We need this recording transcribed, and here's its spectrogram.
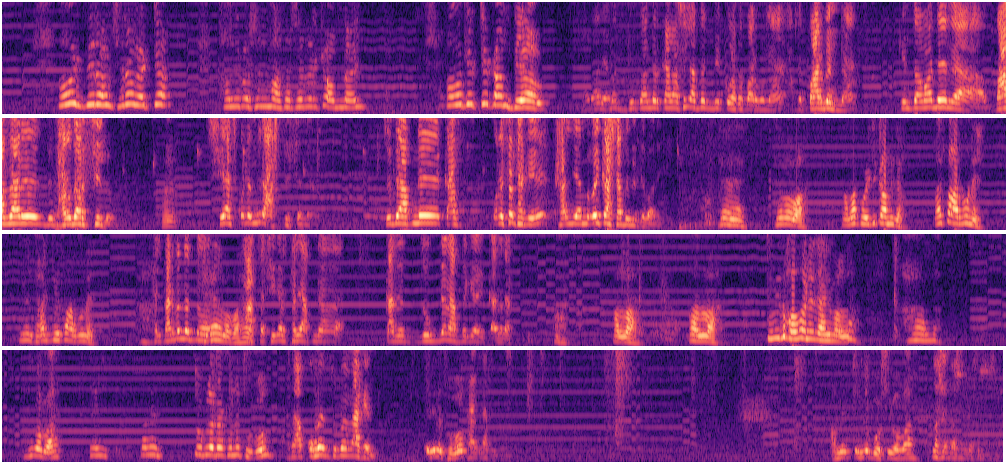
আমার যেরকম সেরকম একটা থালি বাসন মাথা সাজার কাম নাই। আমাকে একটা কাম দেও। আমার আমার দোকানের কাজ আসলে আপনাকে দিয়ে করাতে পারব না আপনি পারবেন না। কিন্তু আমাদের বাজারে যে ঝাড়ুদার ছিল হ্যাঁ। সে আজ পর্যন্ত আসতেছে না। যদি আপনি কাজ করেছে থাকে খালি আমি ওই কাজটা আপনি দিতে পারি। হ্যাঁ হ্যাঁ বাবা আমার ওইটি কামি দাও। আমি পারব না। হ্যাঁ, ঝাড় দিয়ে পারব না। খালি পারবেন না তো? হ্যাঁ বাবা হ্যাঁ। আচ্ছা ঠিক আছে তাহলে আপনার কাজে যোগ দেন আপনাকে কাজে রাখছি। আচ্ছা আল্লাহ আল্লাহ তুমি রহমানের রাহিম আল্লাহ আল্লাহ। জি বাবা তাহলে টোপলাটা এখানে থুবো? আচ্ছা আপনি ওখানে দুটো রাখেন। এখানে থুবো। হ্যাঁ রাখেন। আমি একটু বসি বাবা। বসেন বসেন বসেন বসেন।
